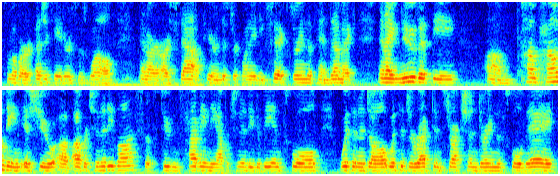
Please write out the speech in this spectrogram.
some of our educators as well, and our, our staff here in District 186 during the pandemic. And I knew that the um, compounding issue of opportunity loss of students having the opportunity to be in school with an adult with the direct instruction during the school day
